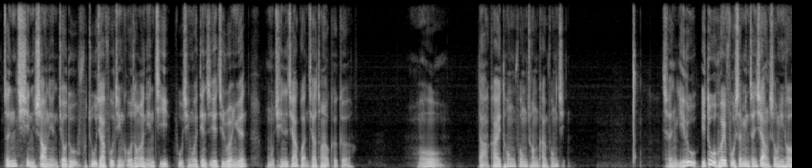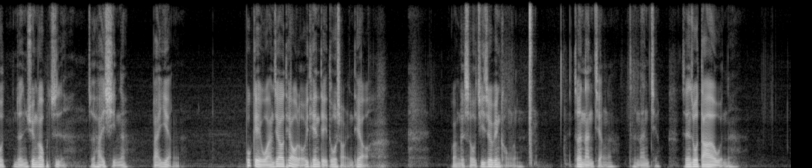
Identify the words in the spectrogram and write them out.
真庆少年就读住家附近国中二年级，父亲为电子业技术人员，母亲是家管家，总有哥哥。哦，打开通风窗看风景。曾一路一度恢复生命真相，送医后仍宣告不治，这还行啊，白养。不给玩就要跳楼，一天得多少人跳啊？管个手机就变恐龙，这很难讲啊，这很难讲。只能说达尔文了。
